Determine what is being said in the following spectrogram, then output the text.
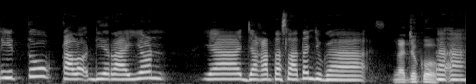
itu kalau di rayon ya Jakarta Selatan juga Nggak cukup. eh, eh,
